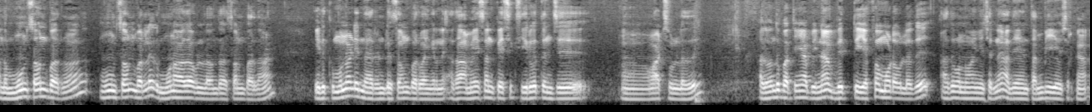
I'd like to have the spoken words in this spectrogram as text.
அந்த மூணு சவுண்ட் பாரும் மூணு சவுண்ட் பாரில் இது மூணாவதாக உள்ள வந்த சவுண்ட் பார் தான். இதுக்கு முன்னாடி நான் ரெண்டு சவுண்ட் பார் வாங்கியிருந்தேன். அதான் அமேசான் பேசிக்ஸ் இருபத்தஞ்சு வாட்ஸ் உள்ளது. அது வந்து பார்த்திங்க அப்படின்னா வித் எஃப்எம்மோட உள்ளது. அது ஒன்று வாங்கி வச்சுருந்தேன். அது என் தம்பி வச்சுருக்கேன்.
